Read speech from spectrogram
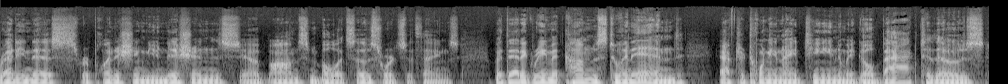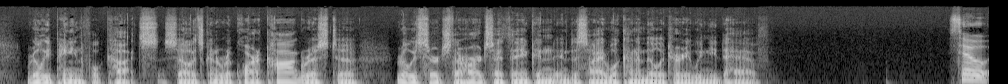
readiness, replenishing munitions, you know, bombs and bullets, those sorts of things. But that agreement comes to an end after 2019, and we go back to those really painful cuts. So it's going to require Congress to really search their hearts, I think, and, and decide what kind of military we need to have. So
